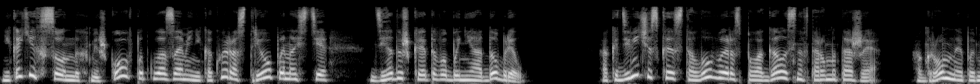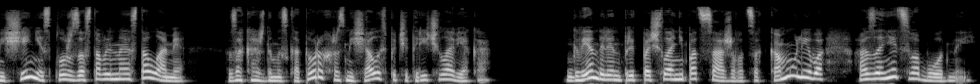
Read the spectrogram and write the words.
Никаких сонных мешков под глазами, никакой растрепанности. Дедушка этого бы не одобрил. Академическая столовая располагалась на втором этаже. Огромное помещение, сплошь заставленное столами — за каждым из которых размещалось по четыре человека. Гвендолин предпочла не подсаживаться к кому-либо, а занять свободный.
